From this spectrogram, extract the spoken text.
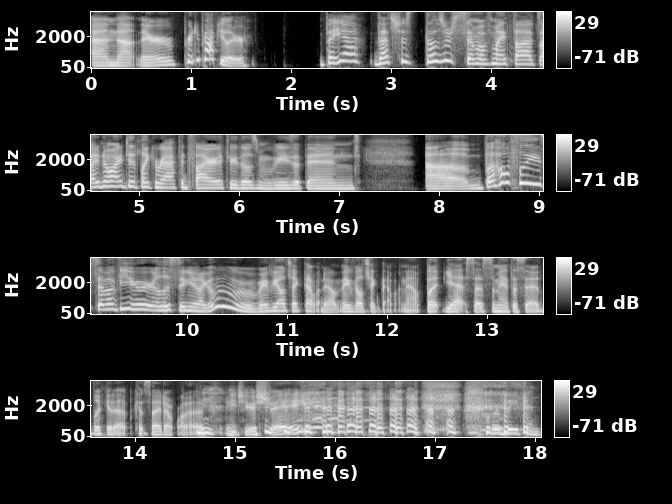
and that they're pretty popular but yeah, that's just those are some of my thoughts. I know I did like a rapid fire through those movies at the end. Um, but hopefully some of you are listening, you're like, ooh, maybe I'll check that one out. Maybe I'll check that one out. But yes, as Samantha said, look it up because I don't want to lead you astray. We're beefing.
